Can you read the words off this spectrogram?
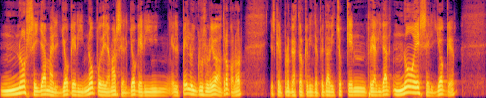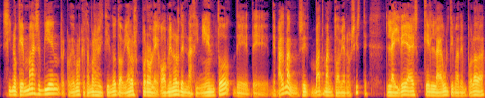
no se llama el Joker y no puede llamarse el Joker y el pelo incluso lo lleva de otro color. Y es que el propio actor que lo interpreta ha dicho que en realidad no es el Joker, sino que más bien, recordemos que estamos asistiendo todavía a los prolegómenos del nacimiento de, Batman. Batman todavía no existe. La idea es que en la última temporada,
